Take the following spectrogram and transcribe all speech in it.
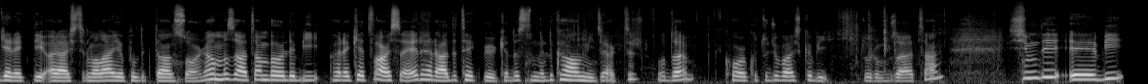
gerekli araştırmalar yapıldıktan sonra ama zaten böyle bir hareket varsa eğer herhalde tek bir ülkede sınırlı kalmayacaktır. O da korkutucu başka bir durum zaten. Şimdi e, bir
